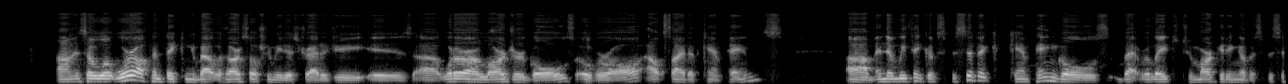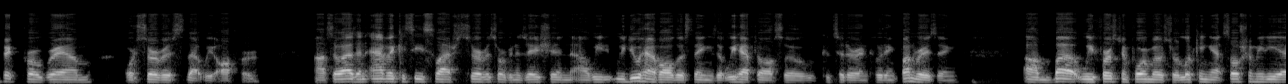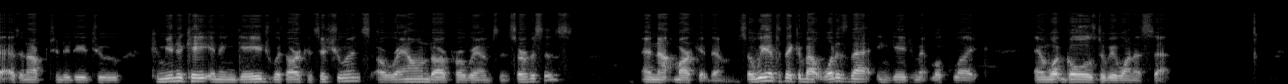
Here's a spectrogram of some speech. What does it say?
Um, and so what we're often thinking about with our social media strategy is uh, what are our larger goals overall outside of campaigns? Um, and then we think of specific campaign goals that relate to marketing of a specific program or service that we offer. Uh, so as an advocacy slash service organization, uh, we, we do have all those things that we have to also consider, including fundraising. Um, but we first and foremost are looking at social media as an opportunity to communicate and engage with our constituents around our programs and services and not market them. So we have to think about what does that engagement look like and what goals do we want to set.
